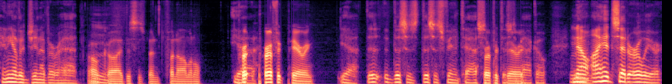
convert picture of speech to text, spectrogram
any other gin I've ever had. Oh Mm. God, this has been phenomenal. Yeah, Per- perfect pairing. yeah. This, this is this is fantastic Perfect with this pairing. tobacco. Now, Mm. I had said earlier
